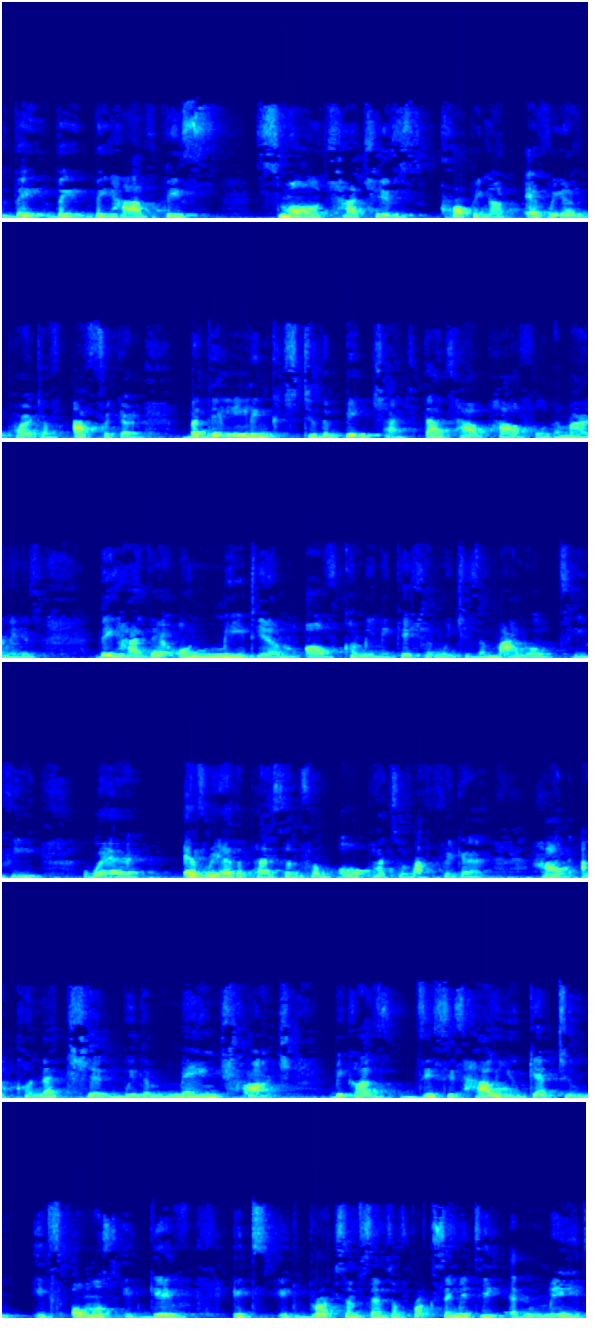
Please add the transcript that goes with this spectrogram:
they, they, they have these small churches cropping up every other part of Africa, but they're linked to the big church. That's how powerful the man is. They had their own medium of communication, which is Emmanuel TV, where every other person from all parts of Africa had a connection with the main church because this is how you get to it's almost it gave it it brought some sense of proximity and made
